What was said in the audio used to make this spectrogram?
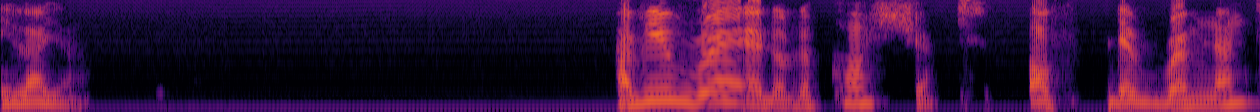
Elijah. Have you read of the concept of the remnant?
